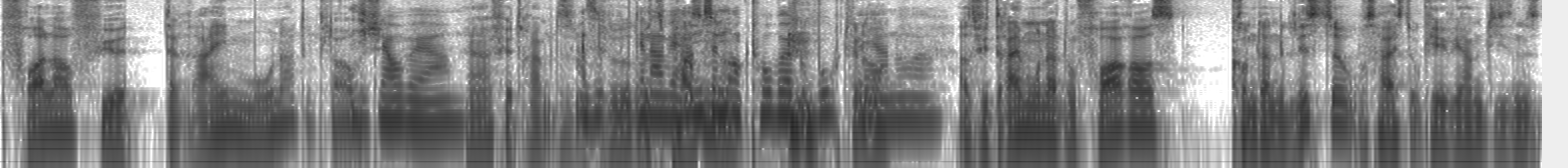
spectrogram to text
Vorlauf für drei Monate, glaube ich. Ich glaube, ja. Ja, für drei das Also genau, wir haben es im ne? Oktober gebucht Genau. für Januar. Also für drei Monate im Voraus kommt dann eine Liste, wo es heißt, okay, wir haben diesen,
